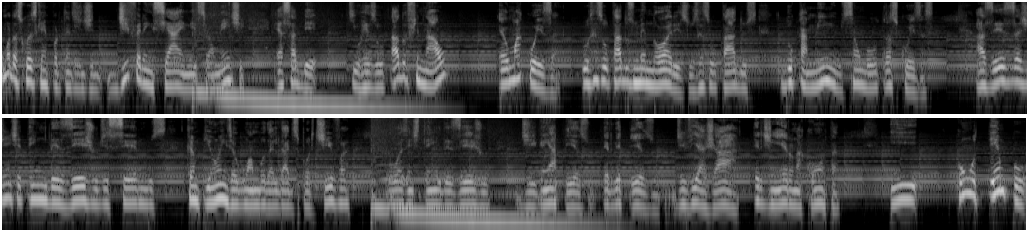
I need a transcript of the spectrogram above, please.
Uma das coisas que é importante a gente diferenciar inicialmente é saber que o resultado final é uma coisa, os resultados menores, os resultados do caminho são outras coisas. Às vezes a gente tem um desejo de sermos campeões em alguma modalidade esportiva, ou a gente tem o desejo de ganhar peso, perder peso, de viajar, ter dinheiro na conta. E com o tempo,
